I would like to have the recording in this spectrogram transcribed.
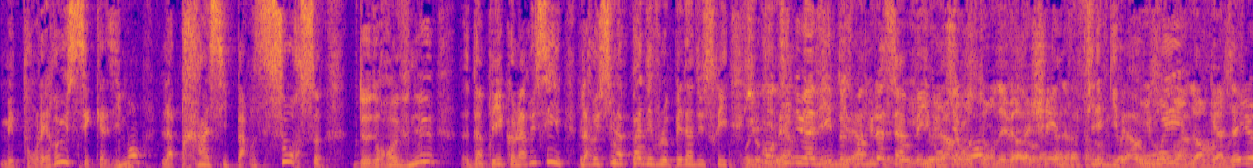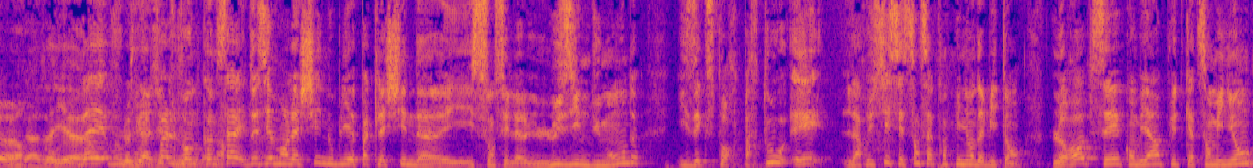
Mais pour les Russes, c'est quasiment la principale source de revenus d'un pays comme la Russie. La Russie n'a pas développé d'industrie. À vivre de ce point de vue-là, c'est un pays vont retourner vers la Chine. Philippe Guibert. Ils vont vendre leur gaz ailleurs. Ben, vous ne pouvez pas le vendre comme ça. Et deuxièmement, la Chine, n'oubliez pas que la Chine, euh, ils sont, c'est l'usine du monde. Ils exportent partout et la Russie, c'est 150 millions d'habitants. L'Europe, c'est combien? Plus de 400 millions,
